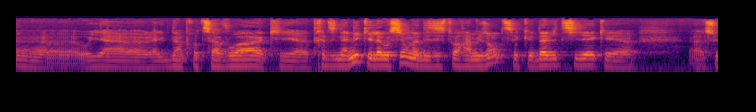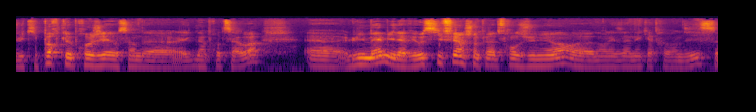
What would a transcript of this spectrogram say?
où il y a la Ligue d'impro de Savoie qui est très dynamique. Et là aussi, on a des histoires amusantes. C'est que David Sillet, qui est celui qui porte le projet au sein de la Ligue d'impro de Savoie, lui-même, il avait aussi fait un championnat de France junior dans les années 90.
